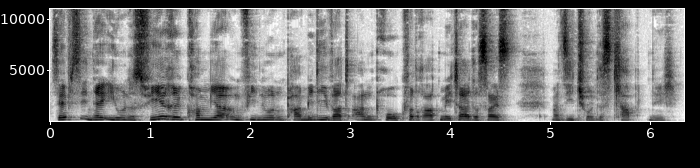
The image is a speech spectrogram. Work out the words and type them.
Selbst in der Ionosphäre kommen ja irgendwie nur ein paar Milliwatt an pro Quadratmeter. Das heißt, man sieht schon, das klappt nicht.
